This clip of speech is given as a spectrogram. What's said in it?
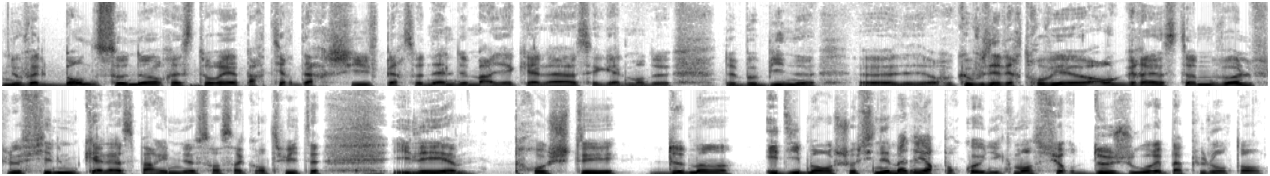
nouvelles bandes sonores restaurées à partir d'archives personnelles de Maria Callas, également de, de bobines euh, que vous avez retrouvées en Grèce, Tom Wolf, le film Callas Paris 1958, il est euh, projeté demain et dimanche au cinéma. D'ailleurs, pourquoi uniquement sur deux jours et pas plus longtemps?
